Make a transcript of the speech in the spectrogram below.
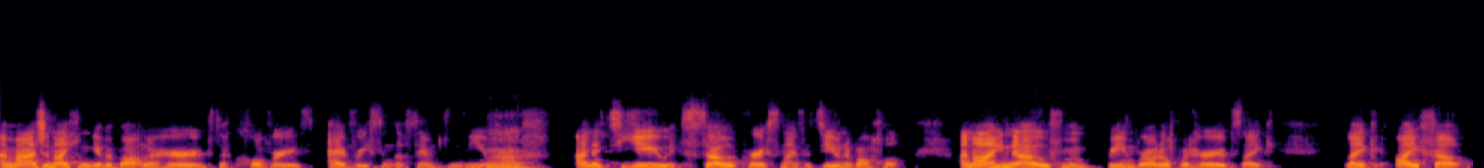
Imagine I can give a bottle of herbs that covers every single symptom that you yeah. have, and it's you. It's so personalized. It's you in a bottle, and I know from being brought up with herbs, like like I felt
